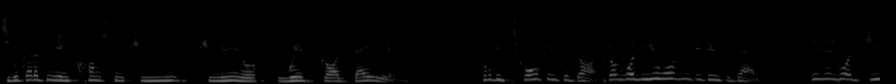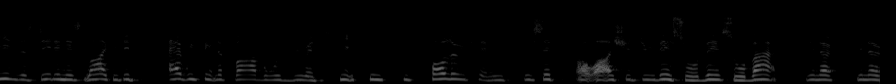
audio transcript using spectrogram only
See, we've got to be in constant commu- communal with God daily. We've got to be talking to God. God, what do you want me to do today? This is what Jesus did in his life. He did everything the Father was doing. He, he, he followed him. He, he said, Oh, I should do this or this or that. You know, you know,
